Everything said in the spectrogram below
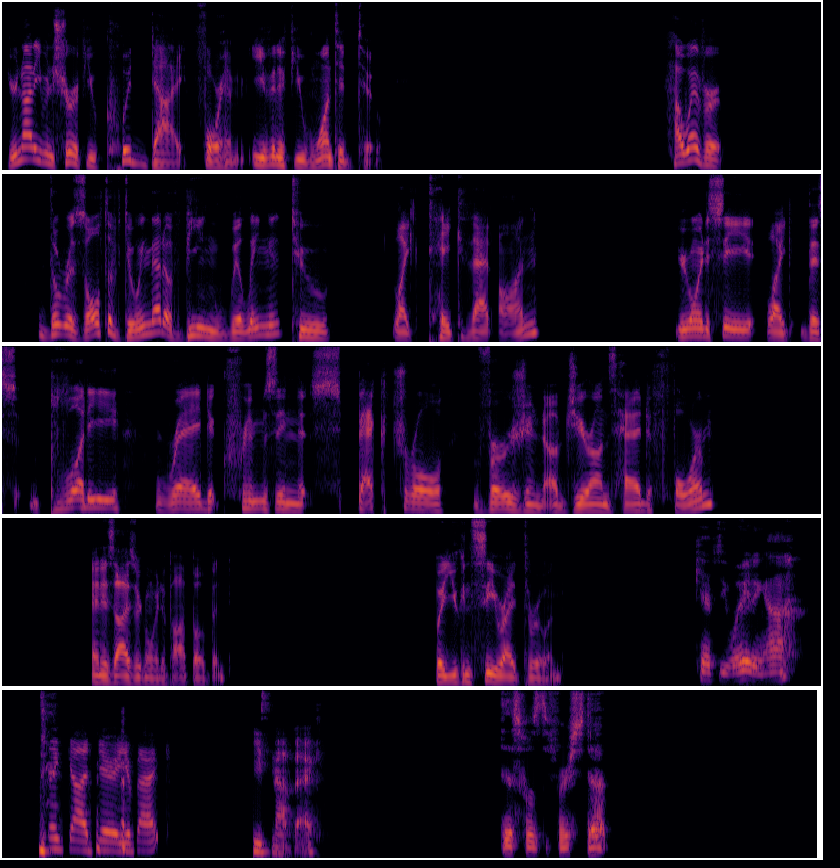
you're not even sure if you could die for him, even if you wanted to. However, the result of doing that, of being willing to like take that on, you're going to see like this bloody red crimson spectral version of Giron's head form, and his eyes are going to pop open. But you can see right through him. Kept you waiting, huh? Thank God, Jerry, you're back. He's not back. This was the first step.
